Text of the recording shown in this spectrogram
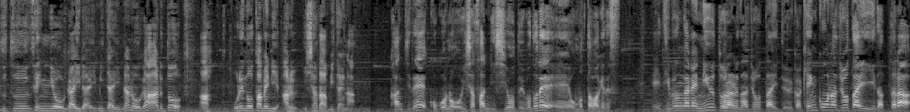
頭痛専用外来みたいなのがあると、あ、俺のためにある医者だみたいな感じで、ここのお医者さんにしようということで、えー、思ったわけです。えー、自分がね、ニュートラルな状態というか、健康な状態だったら、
